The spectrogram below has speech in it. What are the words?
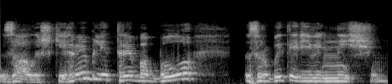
залишки греблі, треба було зробити рівень нижчим.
